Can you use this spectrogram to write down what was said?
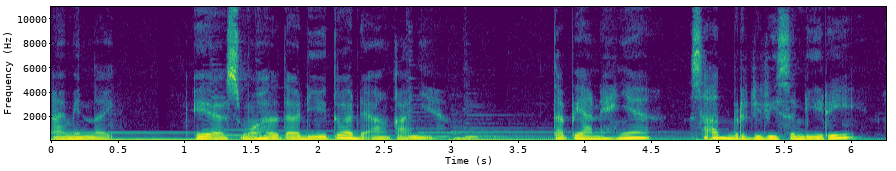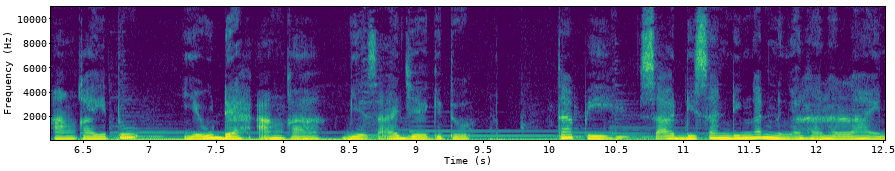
I mean like, ya yeah, semua hal tadi itu ada angkanya. Tapi anehnya saat berdiri sendiri, angka itu ya udah angka biasa aja gitu. Tapi saat disandingkan dengan hal-hal lain,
